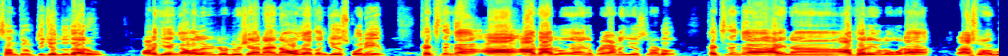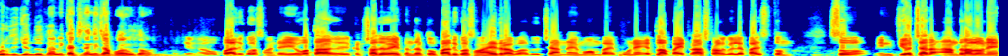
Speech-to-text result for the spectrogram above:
సంతృప్తి చెందుతారు వాళ్ళకి ఏం కావాలనేటువంటి విషయాన్ని ఆయన అవగాహన చేసుకొని ఖచ్చితంగా ఆ ఆ దారిలో ఆయన ప్రయాణం చేస్తున్నాడు. ఖచ్చితంగా ఆయన ఆధ్వర్యంలో కూడా రాష్ట్రం అభివృద్ధి చెందుతుందని ఖచ్చితంగా చెప్పగలుగుతామండి. ముఖ్యంగా ఉపాధి కోసం అంటే యువత ఇక్కడ చదువు అయిపోయిన తర్వాత ఉపాధి కోసం హైదరాబాద్ చెన్నై ముంబై పూణే ఇట్లా బయట రాష్ట్రాలకు వెళ్ళే పరిస్థితి ఉంది. సో ఇన్ ఫ్యూచర్ ఆంధ్రాలోనే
